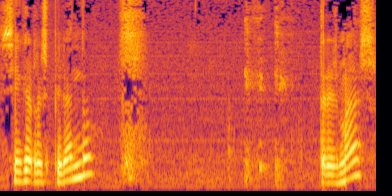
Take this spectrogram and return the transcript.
Sigue respirando. Tres más.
